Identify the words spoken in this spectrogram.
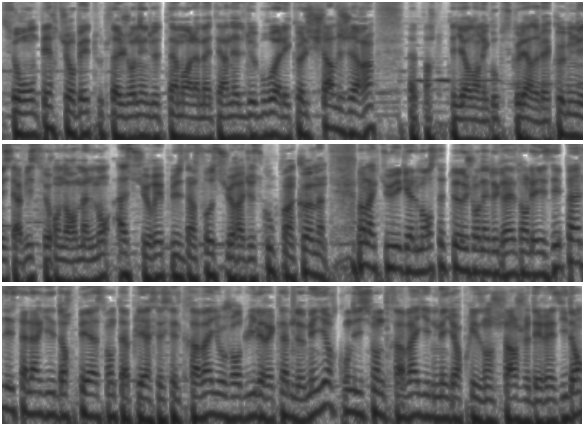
seront perturbés toute la journée, notamment à la maternelle de Brou, à l'école Charles Jarin. Partout d'ailleurs dans les groupes scolaires de la commune, les services seront normalement assurés. Plus d'infos sur radioscoop.com. Dans l'actu également, cette journée de grève dans les EHPAD, les salariés d'Orpea sont appelés à cesser le travail. Aujourd'hui, ils réclament de meilleures conditions de travail et une meilleure prise en charge des résidents.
